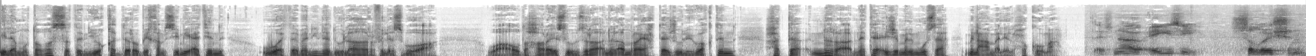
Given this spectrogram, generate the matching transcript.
إلى متوسط يقدر ب 580 دولار في الأسبوع وأوضح رئيس الوزراء أن الأمر يحتاج لوقت حتى نرى نتائج ملموسة من عمل الحكومة. There's no easy solution.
